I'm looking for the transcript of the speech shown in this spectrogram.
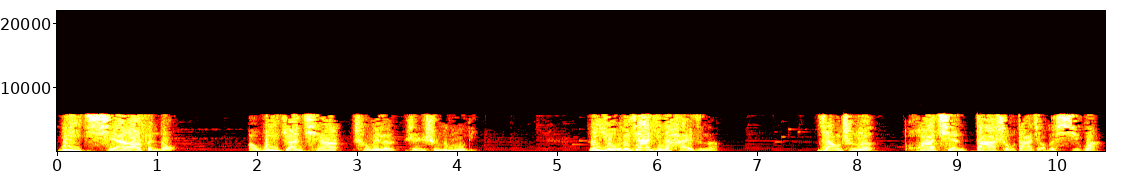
为钱而奋斗啊，为赚钱而成为了人生的目的。那有的家庭的孩子呢，养成了花钱大手大脚的习惯，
